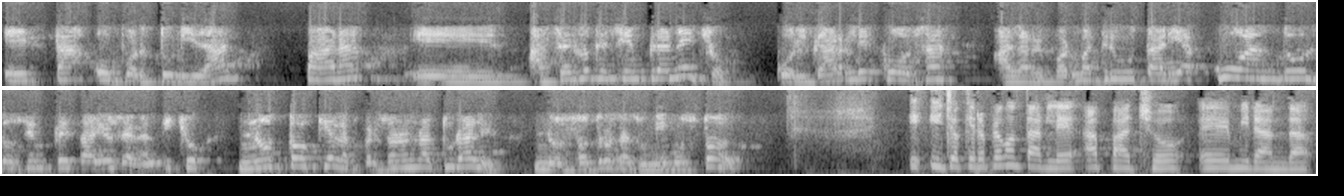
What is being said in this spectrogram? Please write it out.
esta oportunidad para eh, hacer lo que siempre han hecho, colgarle cosas a la reforma tributaria cuando los empresarios se habían dicho no toque a las personas naturales, nosotros asumimos todo. Y, yo quiero preguntarle a Pacho eh, Miranda,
